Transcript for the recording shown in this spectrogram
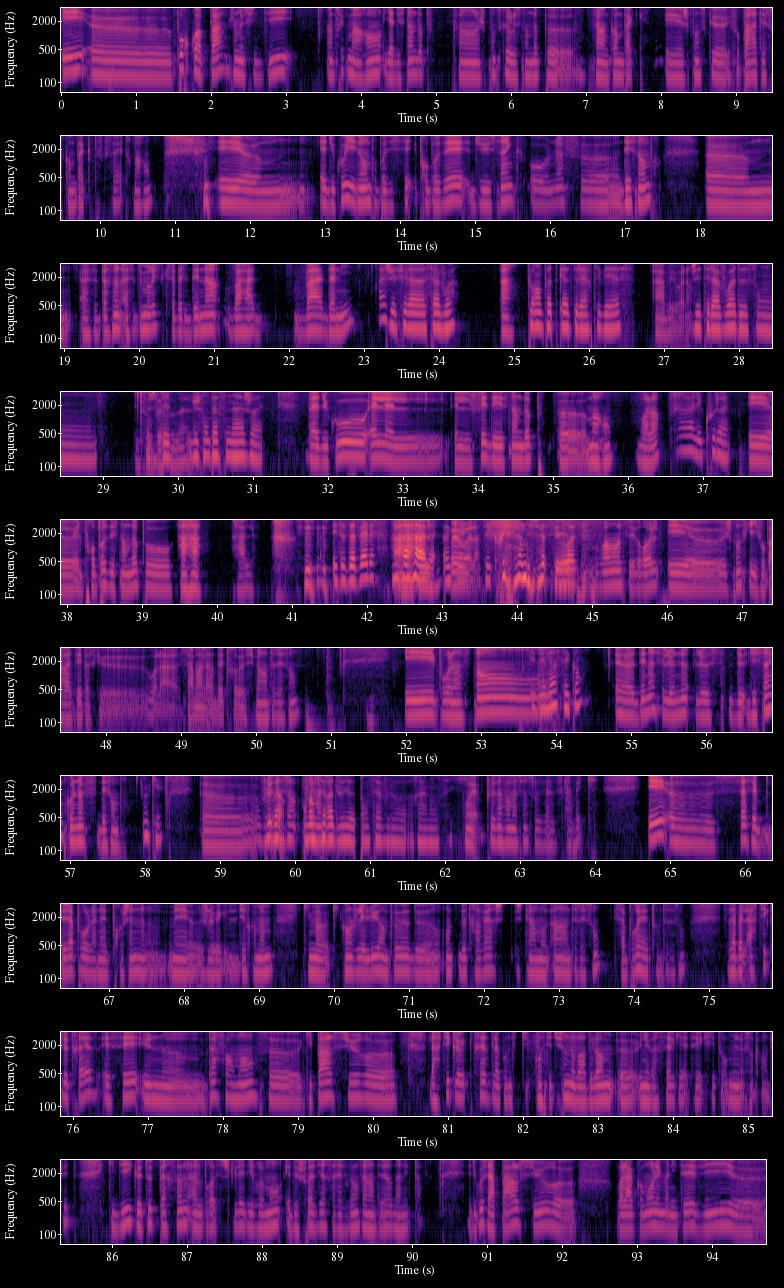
Et euh, pourquoi pas, je me suis dit, un truc marrant, il y a du stand-up. Enfin, je pense que le stand-up euh, fait un comeback. Et je pense qu'il ne faut pas rater ce comeback parce que ça va être marrant. et, euh, et du coup, ils ont proposé, proposé du 5 au 9 euh, décembre euh, à cette personne, à cette humoriste qui s'appelle Dena Vahad- Vahadani. Ah, j'ai fait la, sa voix. Ah. Pour un podcast de la RTBF. Ah, ben voilà. J'étais la voix de son. De son j'étais- personnage. De son personnage, ouais. Bah, du coup, elle, elle, elle fait des stand-up euh, marrants. Voilà. Ah, elle est cool, ouais. Et euh, elle propose des stand-up au haha. Hal. Et ça s'appelle Hal. Ok, Ouais, voilà. c'est cool. Déjà, c'est drôle. Vraiment, c'est drôle. Et euh, je pense qu'il faut pas rater parce que voilà, ça m'a l'air d'être super intéressant. Et pour l'instant. Et Dena, c'est quand? euh, Dena, c'est le, ne- le, de- du 5 au 9 décembre. Ok. Euh, On, plus essaiera de penser à vous le réannoncer. Ouais, plus d'informations sur les Alscarbec. Et euh, ça, c'est déjà pour l'année prochaine, euh, mais euh, je vais le dire quand même, qui quand je l'ai lu un peu de, de travers, j'étais en mode, ah, intéressant, ça pourrait être intéressant. Ça s'appelle Article 13 et c'est une performance qui parle sur l'article 13 de la Constitu- Constitution des droits de l'homme universelle qui a été écrite en 1948, qui dit que toute personne a le droit de circuler librement et de choisir sa résidence à l'intérieur d'un État. Et du coup, ça parle sur voilà comment l'humanité vit euh,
